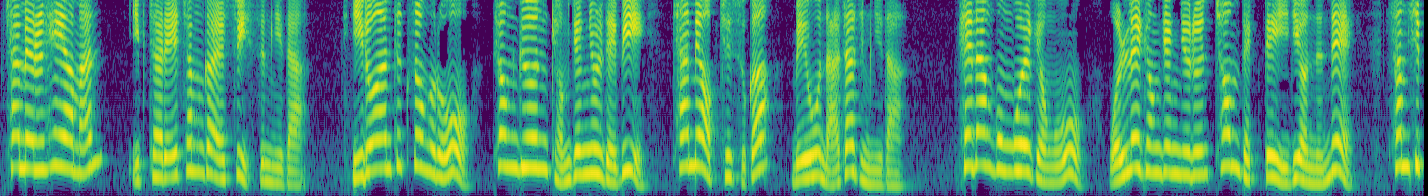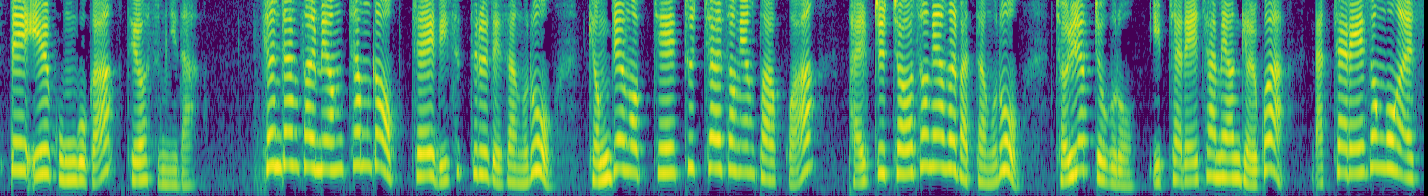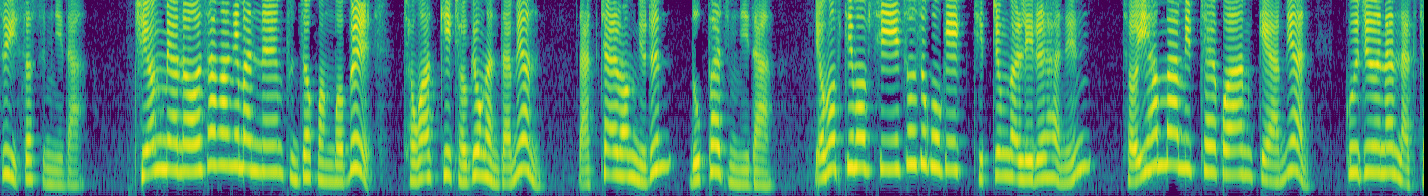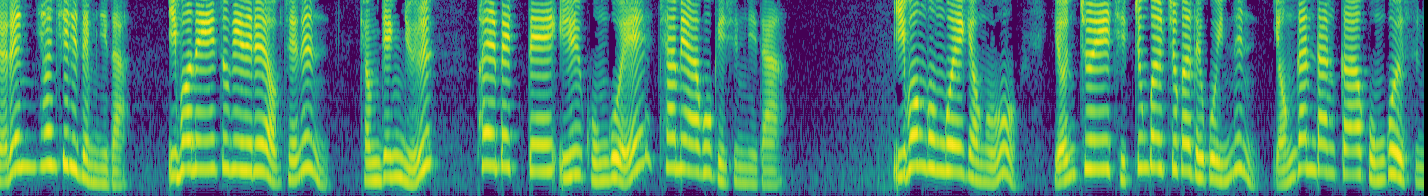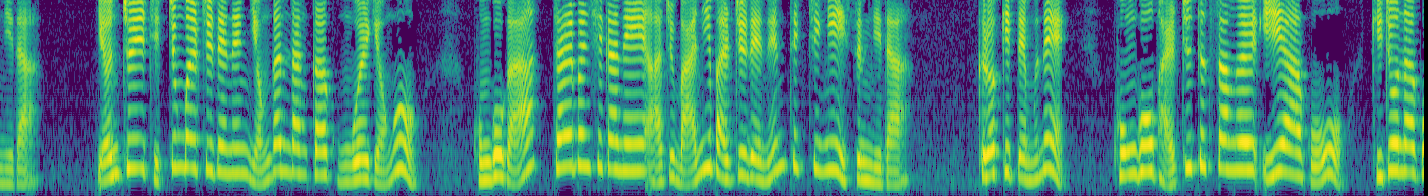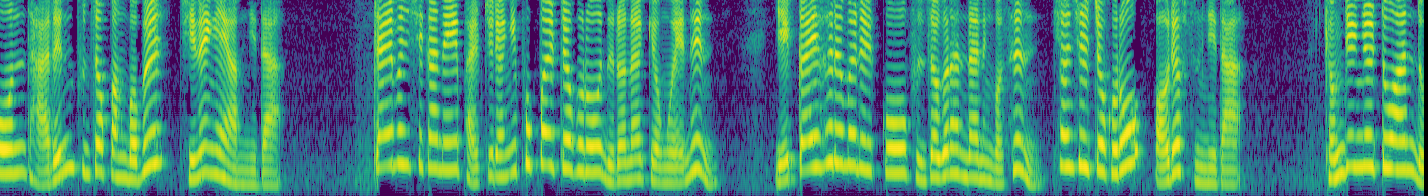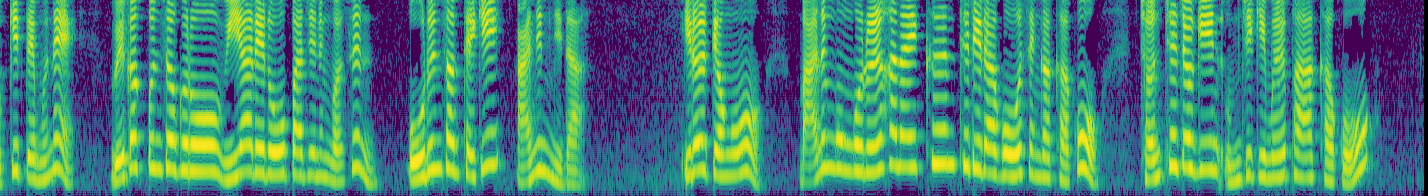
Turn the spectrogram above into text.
참여를 해야만 입찰에 참가할 수 있습니다. 이러한 특성으로 평균 경쟁률 대비 참여 업체 수가 매우 낮아집니다. 해당 공고의 경우 원래 경쟁률은 1100대 1이었는데 30대 1 공고가 되었습니다. 현장 설명 참가 업체 리스트를 대상으로 경쟁 업체 투찰 성향 파악과 발주처 성향을 바탕으로 전략적으로 입찰에 참여한 결과 낙찰에 성공할 수 있었습니다. 지역 면허 상황에 맞는 분석 방법을 정확히 적용한다면 낙찰 확률은 높아집니다. 영업팀 없이 소수 고객 집중 관리를 하는 저희 한마음 입찰과 함께하면 꾸준한 낙찰은 현실이 됩니다. 이번에 소개해드릴 업체는 경쟁률 800대 1 공고에 참여하고 계십니다. 이번 공고의 경우 연초에 집중 발주가 되고 있는 연간 단가 공고였습니다. 연초에 집중 발주되는 연간 단가 공고의 경우 공고가 짧은 시간에 아주 많이 발주되는 특징이 있습니다. 그렇기 때문에 공고 발주 특성을 이해하고 기존하고는 다른 분석 방법을 진행해야 합니다. 짧은 시간에 발주량이 폭발적으로 늘어날 경우에는 예가의 흐름을 읽고 분석을 한다는 것은 현실적으로 어렵습니다. 경쟁률 또한 높기 때문에 외곽 분석으로 위아래로 빠지는 것은 옳은 선택이 아닙니다. 이럴 경우 많은 공고를 하나의 큰 틀이라고 생각하고 전체적인 움직임을 파악하고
